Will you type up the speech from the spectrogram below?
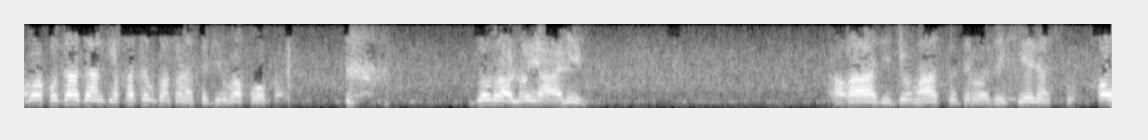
او خدا ځان کې ختم کا کنه تجربه خو کا دومره لوی عالم هغه د جماعت په دروازې کې نستو او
